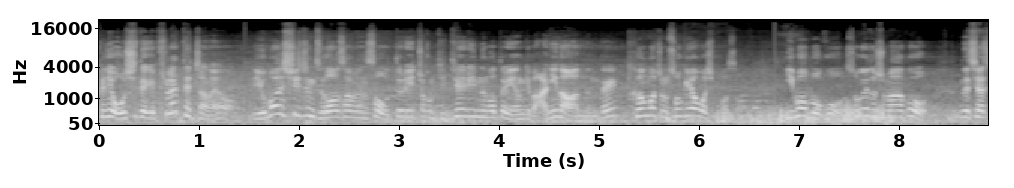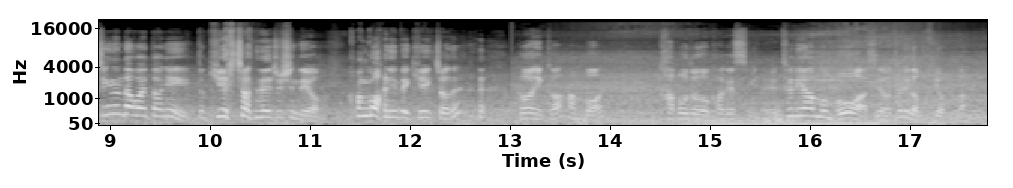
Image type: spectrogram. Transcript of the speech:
그냥 옷이 되게 플랫했잖아요. 이번 시즌 들어서면서 옷들이 조금 디테일 있는 것들 이런 게 많이 나왔는데 그런 거 좀 소개하고 싶어서. 입어보고 소개도 좀 하고. 근데 제가 찍는다고 했더니 또 기획전을 해주신대요. 광고 아닌데 기획전을? 그러니까 한번 가보도록 하겠습니다. 트리 한번 보고 가세요. 트리 너무 귀엽다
